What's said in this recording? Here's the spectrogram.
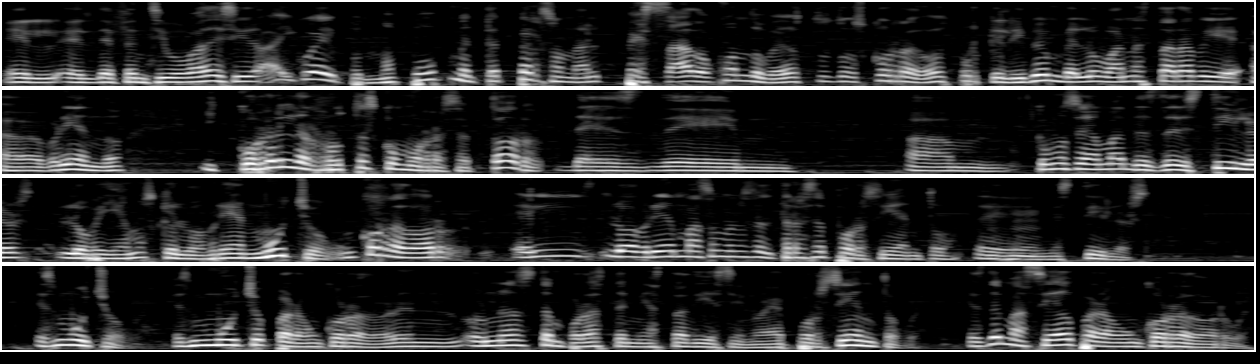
el, el defensivo va a decir, ay, güey, pues no puedo meter personal pesado cuando veo estos dos corredores porque Livion Bell lo van a estar abri- abriendo y corre las rutas como receptor. Desde, am, ¿cómo se llama? Desde Steelers lo veíamos que lo abrían mucho. Un corredor, él lo abrían más o menos el 13% en. Steelers. Es mucho, güey. Es mucho para un corredor. En unas temporadas tenía hasta 19%, güey. Es demasiado para un corredor, güey.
